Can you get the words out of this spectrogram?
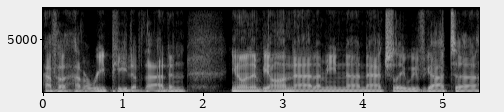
have a have a repeat of that. And you know, and then beyond that, I mean, uh, naturally, we've got uh,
